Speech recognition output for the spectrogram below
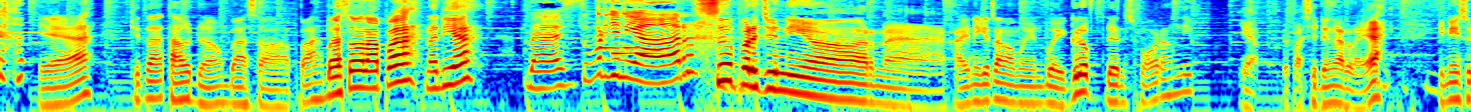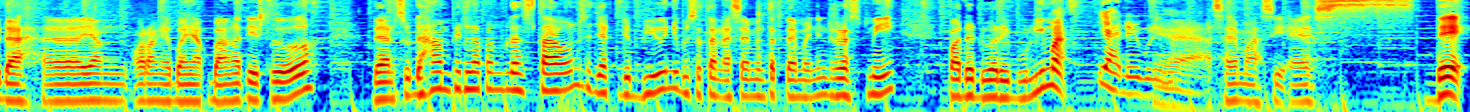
ya, kita tahu dong bahas soal apa. Bahas soal apa, Nadia? Bahas Super Junior. Super Junior. Nah, kali ini kita ngomongin boy group dan semua orang nih ya udah pasti dengar lah ya. Ini sudah eh, yang orangnya banyak banget itu dan sudah hampir 18 tahun sejak debut ini besutan SM Entertainment ini resmi pada 2005. Ya, 2005. Ya, saya masih SD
